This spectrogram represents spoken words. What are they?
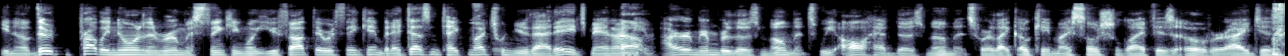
you know, there probably no one in the room was thinking what you thought they were thinking, but it doesn't take much when you're that age, man. I no. mean, I remember those moments. We all had those moments where, like, okay, my social life is over. I just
